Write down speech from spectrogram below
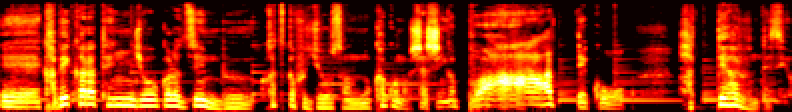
えー壁から天井から全部、勝塚不二夫さんの過去の写真がバーってこう、貼ってあるんですよ。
